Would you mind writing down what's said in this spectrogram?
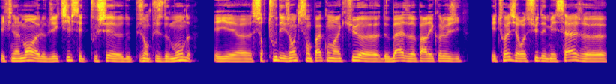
Et finalement, euh, l'objectif, c'est de toucher euh, de plus en plus de monde et euh, surtout des gens qui sont pas convaincus euh, de base par l'écologie. Et tu vois, j'ai reçu des messages euh,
